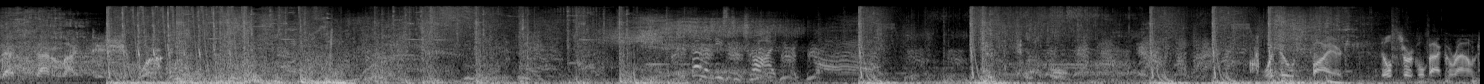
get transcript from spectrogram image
That satellite dish should work. Well, at least you tried. Windows fired. They'll circle back around.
